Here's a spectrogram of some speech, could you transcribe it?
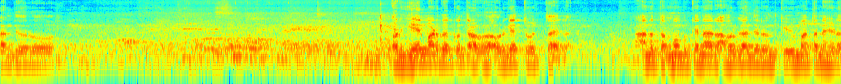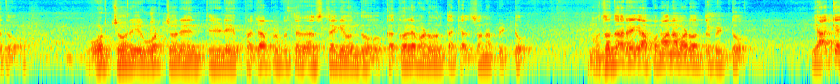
ಗಾಂಧಿಯವರು ಅವ್ರಿಗೆ ಏನು ಮಾಡಬೇಕು ಅಂತ ಅವ್ರು ಅವ್ರಿಗೆ ತೋಚ್ತಾ ಇಲ್ಲ. ನಾನು ತಮ್ಮ ಮುಖ್ಯನ ರಾಹುಲ್ ಗಾಂಧಿಯವರು ಒಂದು ಕಿವಿ ಮಾತನ್ನು ಹೇಳೋದು, ಓಟ್ ಚೋರಿ ಓಟ್ ಚೋರಿ ಅಂತೇಳಿ ಪ್ರಜಾಪ್ರಭುತ್ವ ವ್ಯವಸ್ಥೆಗೆ ಒಂದು ಕಗ್ಗೊಲೆ ಮಾಡುವಂಥ ಕೆಲಸನ ಬಿಟ್ಟು, ಮತದಾರರಿಗೆ ಅಪಮಾನ ಮಾಡುವಂಥ ಬಿಟ್ಟು, ಯಾಕೆ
